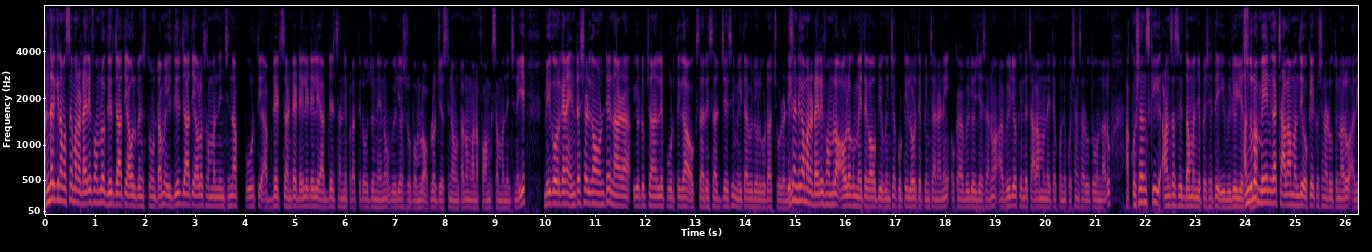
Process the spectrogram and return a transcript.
అందరికీ నమస్తే. మన డైరీ ఫామ్లో గిర్ జాతి ఆవులు పెంచుతూ ఉంటాము. ఈ గిర్ జాతి ఆవులకు సంబంధించిన పూర్తి అప్డేట్స్ అంటే డైలీ డైలీ అప్డేట్స్ అన్ని ప్రతిరోజు నేను వీడియోస్ రూపంలో అప్లోడ్ చేస్తూనే ఉంటాను మన ఫామ్కి సంబంధించినవి మీకు ఎవరికైనా ఇంట్రెస్టెడ్గా ఉంటే నా యూట్యూబ్ ఛానల్ని పూర్తిగా ఒకసారి సెర్చ్ చేసి మిగతా వీడియోలు కూడా చూడండి. రీసెంట్గా మన డైరీ ఫామ్లో ఆవులకు మేతగా ఉపయోగించే కుట్టి లోడ్ తెప్పించానని ఒక వీడియో చేశాను. ఆ వీడియో కింద చాలామంది అయితే కొన్ని క్వశ్చన్స్ అడుగుతూ ఉన్నారు. ఆ క్వశ్చన్స్కి ఆన్సర్స్ ఇద్దామని చెప్పేసి అయితే ఈ వీడియో చేస్తాను అందులో మెయిన్గా చాలామంది ఒకే క్వశ్చన్ అడుగుతున్నారు. అది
